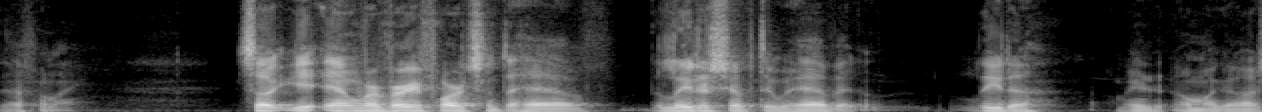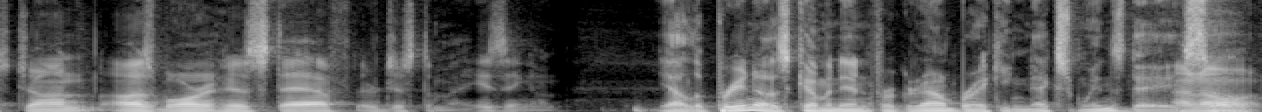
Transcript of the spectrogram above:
definitely. So, and we're very fortunate to have the leadership that we have at LEDA. I mean, oh my gosh, John Osborne and his staff—they're just amazing. yeah Leprino is coming in for groundbreaking next wednesday I know. so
